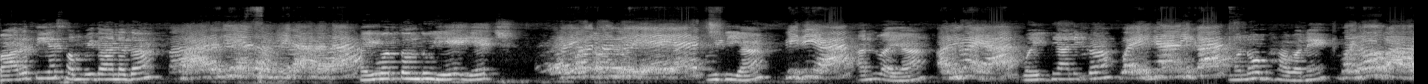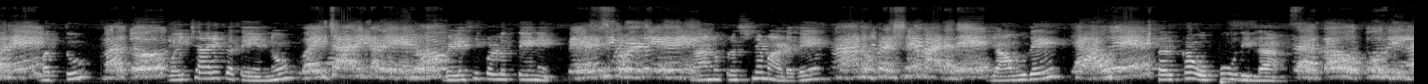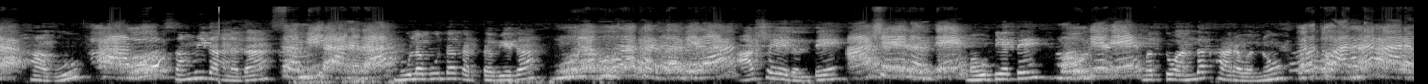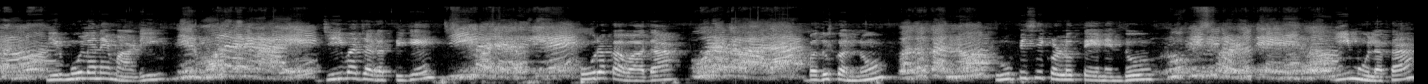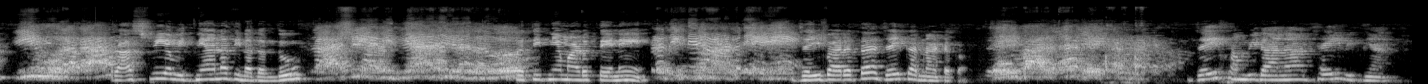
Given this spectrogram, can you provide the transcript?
ಭಾರತೀಯ ಸಂವಿಧಾನದ ಐವತ್ತೊಂದು ಎ ಎಚ್ ವಿಧಿಯ ವಿಧಿಯ ಅನ್ವಯ ಅನ್ವಯ ವೈಜ್ಞಾನಿಕ ವೈಜ್ಞಾನಿಕ ಮನೋಭಾವನೆ ಮನೋಭಾವನೆ ಮತ್ತು ವೈಚಾರಿಕತೆಯನ್ನು ವೈಚಾರಿಕತೆಯನ್ನು ಬೆಳೆಸಿಕೊಳ್ಳುತ್ತೇನೆ. ಬೆಳೆಸಿಕೊಳ್ಳುತ್ತೇನೆ. ನಾನು ಪ್ರಶ್ನೆ ಮಾಡದೆ ನಾನು ಪ್ರಶ್ನೆ ಮಾಡದೆ ಯಾವುದೇ ಯಾವುದೇ ತರ್ಕ ಒಪ್ಪುವುದಿಲ್ಲ. ತರ್ಕ ಒಪ್ಪುವುದಿಲ್ಲ. ಹಾಗೂ ಸಂವಿಧಾನದ ಸಂವಿಧಾನದ ಮೂಲಭೂತ ಕರ್ತವ್ಯದ ಮೂಲಭೂತ ಕರ್ತವ್ಯದ ಆಶಯದಂತೆ ಆಶಯದಂತೆ ಮೌಢ್ಯತೆ ಮೌಢ್ಯತೆ ಮತ್ತು ಅಂಧಕಾರವನ್ನು ನಿರ್ಮೂಲನೆ ಮಾಡಿ ನಿರ್ಮೂಲನೆ ಮಾಡಿ ಜೀವ ಜಗತ್ತಿಗೆ ಪೂರಕವಾದ ಪೂರಕವಾದ ಬದುಕನ್ನು ಬದುಕನ್ನು ರೂಪಿಸಿಕೊಳ್ಳುತ್ತೇನೆಂದು ರೂಪಿಸಿಕೊಳ್ಳುತ್ತೇನೆಂದು ಈ ಮೂಲಕ ಈ ಮೂಲಕ ರಾಷ್ಟ್ರೀಯ ವಿಜ್ಞಾನ ದಿನದಂದು ಪ್ರತಿಜ್ಞೆ ಮಾಡುತ್ತೇನೆ. ಜೈ ಭಾರತ ಜೈ ಕರ್ನಾಟಕ. ಜೈ ಸಂವಿಧಾನ ಜೈ ವಿಜ್ಞಾನ.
